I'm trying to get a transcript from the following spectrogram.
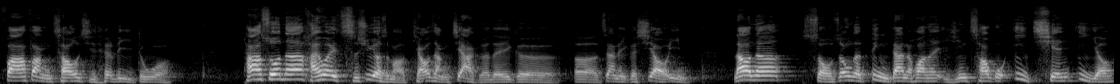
发放超级的利多哦，他说呢还会持续有什么调整价格的一个呃这样的一个效应，然后呢手中的订单的话呢已经超过一千亿哦，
